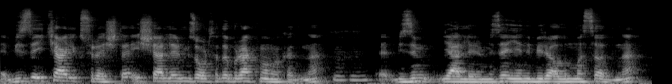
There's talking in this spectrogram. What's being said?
E, Biz de iki aylık süreçte iş yerlerimizi ortada bırakmamak adına, Hı hı. e, bizim yerlerimize yeni biri alınması adına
